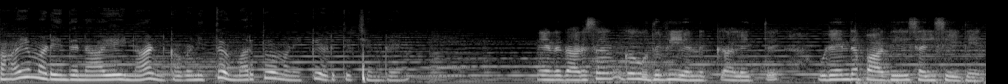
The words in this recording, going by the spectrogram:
காயமடைந்த நாயை நான் கவனித்து மருத்துவமனைக்கு எடுத்துச் சென்றேன். எனது அரசாங்க உதவி எண்ணுக்கு அழைத்து உடைந்த பாதையை சரி செய்தேன்.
